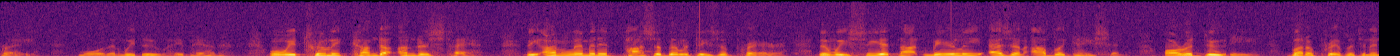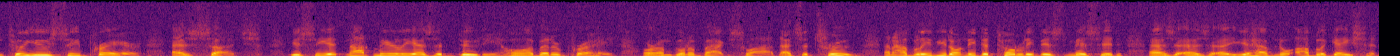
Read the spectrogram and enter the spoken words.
pray more than we do. Amen. When we truly come to understand the unlimited possibilities of prayer, then we see it not merely as an obligation or a duty, but a privilege. And until you see prayer as such, you see it not merely as a duty. Oh, I better pray or I'm going to backslide. That's the truth. And I believe you don't need to totally dismiss it as, as uh, you have no obligation.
